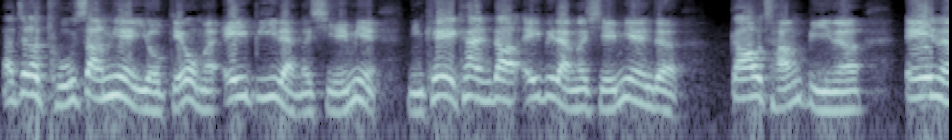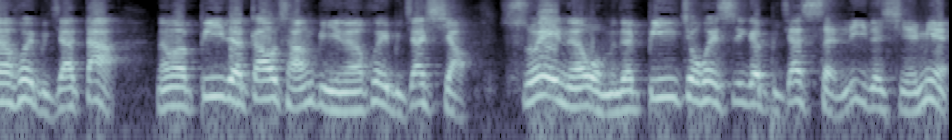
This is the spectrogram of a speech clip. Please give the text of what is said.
那这个图上面有给我们 A、B 两个斜面，你可以看到 A、B 两个斜面的高长比呢，A 呢会比较大。那么 B 的高长比呢会比较小，所以呢，我们的 B 就会是一个比较省力的斜面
